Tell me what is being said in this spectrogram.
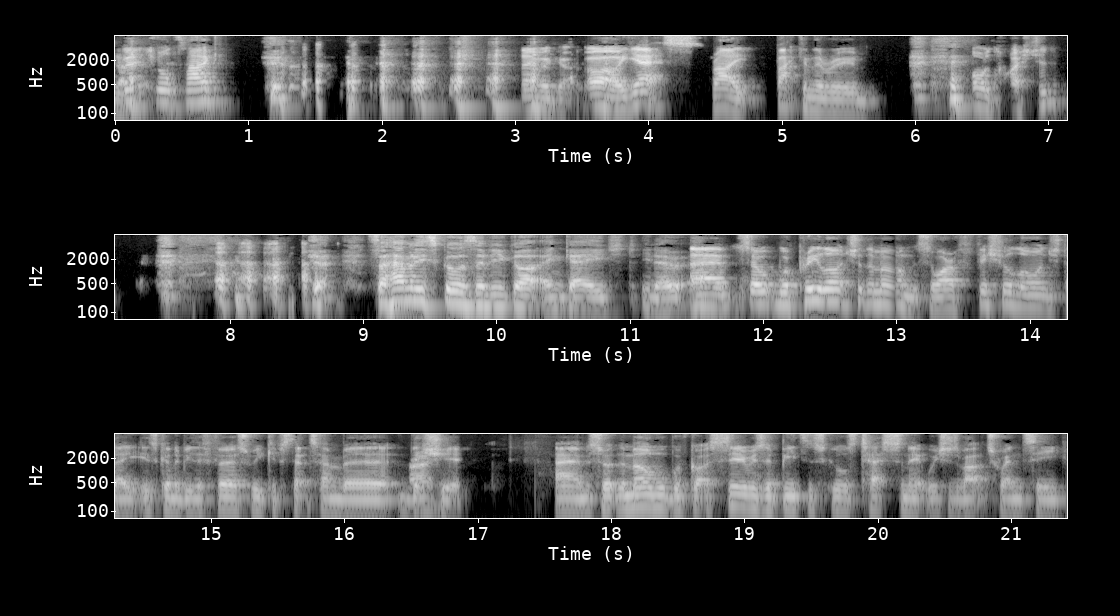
Virtual tag? There we go. Oh, yes. Right. Back in the room. The question? So, how many schools have you got engaged? You know, Um, so we're pre-launch at the moment. So our official launch date is going to be the first week of September this Right. year. Um, so at the moment, we've got a series of beta schools testing it, which is about 20.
